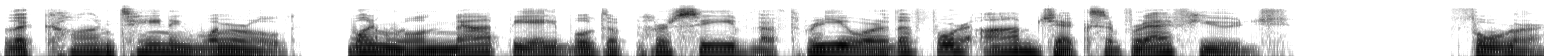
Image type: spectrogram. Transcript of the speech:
the containing world, one will not be able to perceive the three or the four objects of refuge. 4.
